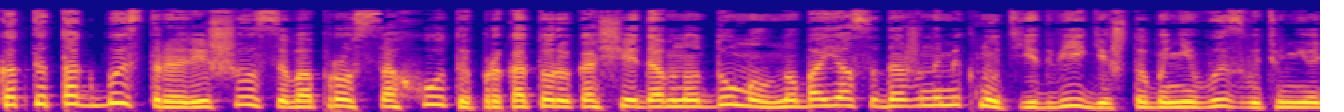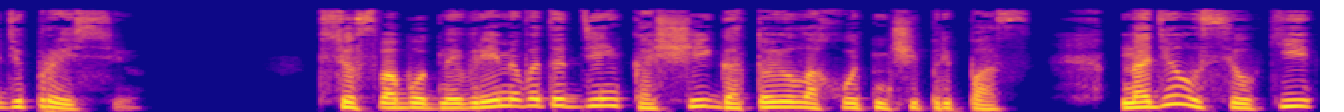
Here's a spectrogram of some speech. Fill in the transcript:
Как-то так быстро решился вопрос с охоты, про который Кощей давно думал, но боялся даже намекнуть Едвиге, чтобы не вызвать у нее депрессию. Все свободное время в этот день Кощей готовил охотничий припас. Надел селки,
